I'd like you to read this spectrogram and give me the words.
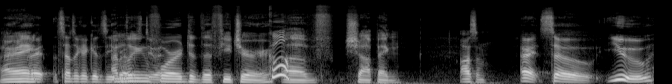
All right. All right, that sounds like a good zebra. I'm looking do it. forward to the future Cool. of shopping. Awesome. All right, so you,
